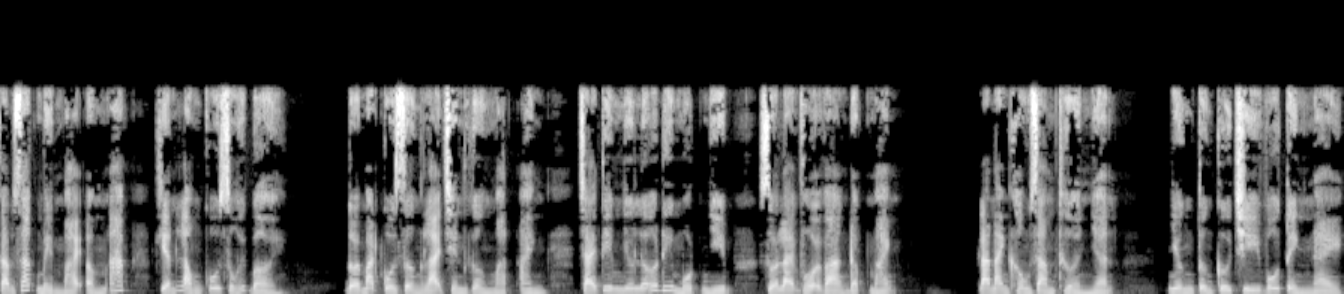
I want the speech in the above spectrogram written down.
cảm giác mềm mại ấm áp khiến lòng cô rối bời. Đôi mắt cô dừng lại trên gương mặt anh trái tim như lỡ đi một nhịp rồi lại vội vàng đập mạnh. Lan Anh không dám thừa nhận nhưng từng cử chỉ vô tình này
